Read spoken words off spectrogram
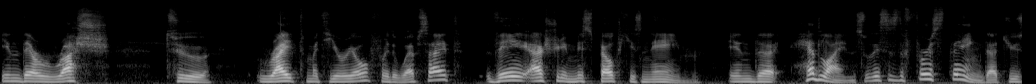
in their rush to write material for the website, they actually misspelled his name in the headline. So this is the first thing that you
